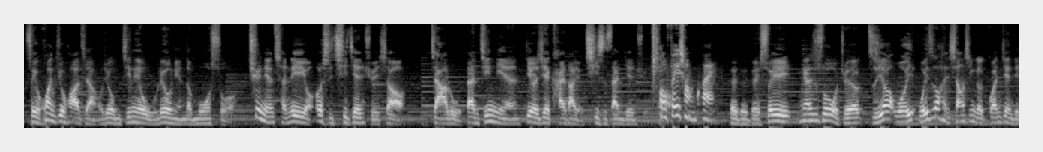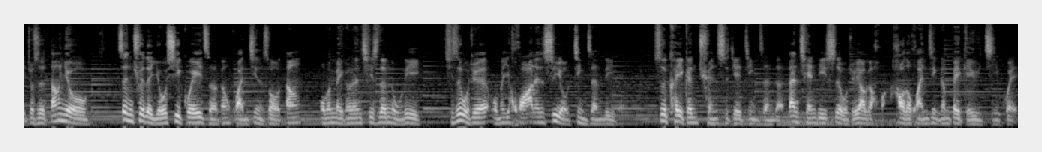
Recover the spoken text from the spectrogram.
所以换句话讲，我觉得我们经历了五六年的摸索。去年成立有二十七间学校加入，但今年第二届开打有七十三间学校。哦，非常快。对对对，所以应该是说，我觉得只要我我一直都很相信一个关键点，就是当有正确的游戏规则跟环境的时候，当我们每个人其实的努力，其实我觉得我们华人是有竞争力的。是可以跟全世界竞争的，但前提是我觉得要个好的环境跟被给予机会，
